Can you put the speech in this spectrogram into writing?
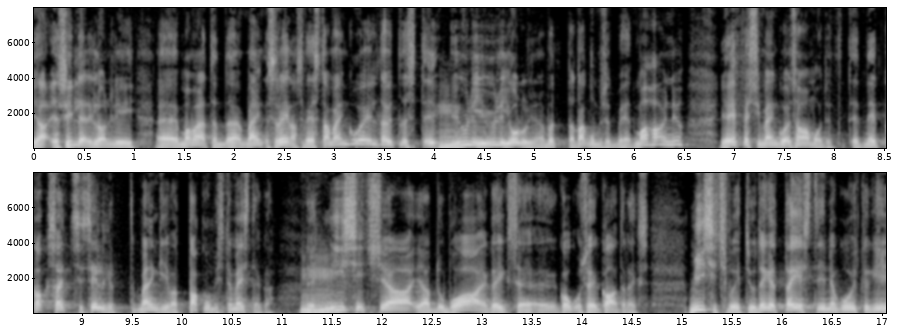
ja, ja Silleril oli, eh, ma mäletan mäng, Srenas Vesta mängu eel ta ütles, et mm. üliülioluline võtta tagumised mehed maha, onju, ja FS-i mängu eel samamoodi, et, et need kaks satsi selgelt mängivad tagumiste meestega mm -hmm. ehk mhm. Misic ja, ja Dubois ja kõik see kogu see kaader, eks. Misic võeti ju tegelikult täiesti nagu ikkagi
